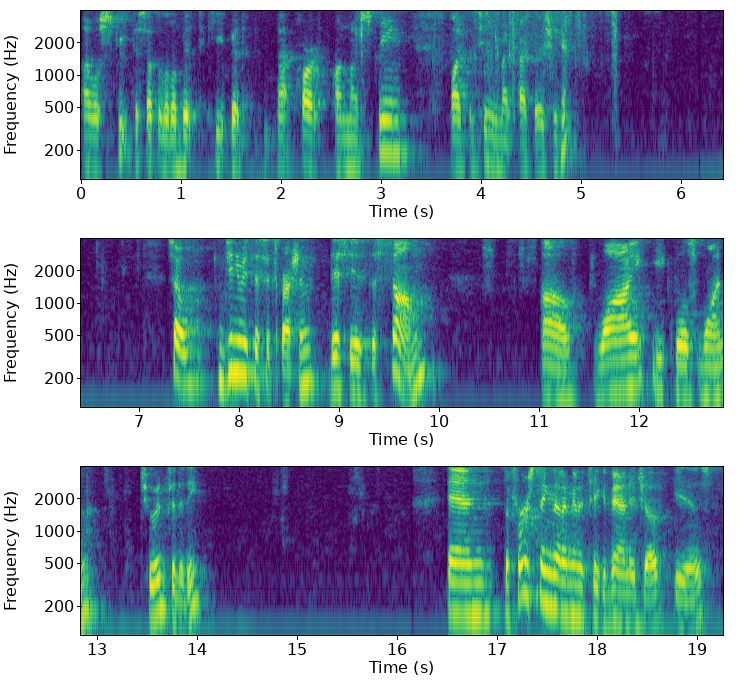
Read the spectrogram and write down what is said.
I will scoot this up a little bit to keep it that part on my screen while I continue my calculation here. So continue with this expression. This is the sum of y equals 1 to infinity. And the first thing that I'm going to take advantage of is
